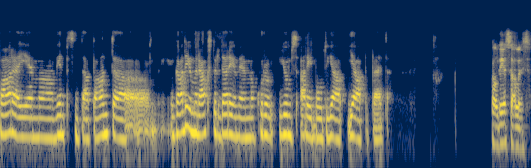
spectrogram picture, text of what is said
pārējiem 11. panta gadījuma rakstura darījumiem, kuru jums arī būtu jā, jāpapēta. Paldies, Alis.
